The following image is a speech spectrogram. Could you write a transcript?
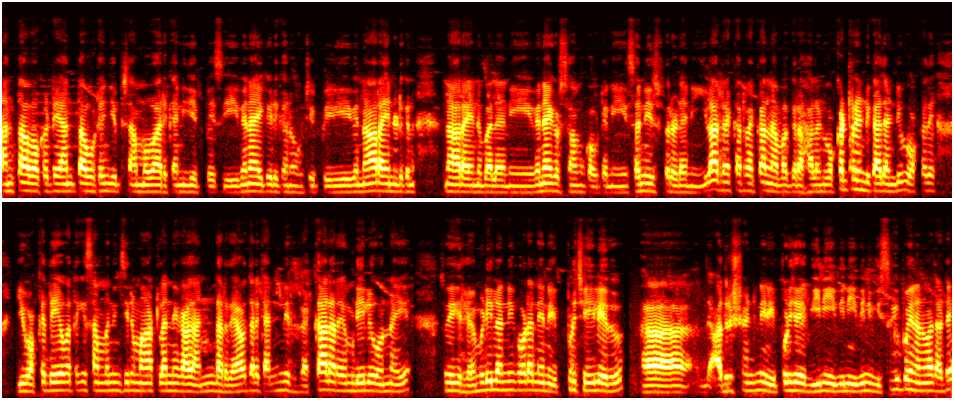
అంతా ఒకటే అంతా ఒకటే అని చెప్పేసి అమ్మవారికి అని చెప్పేసి వినాయకుడికి అని ఒకటి చెప్పి నారాయణుడికి నారాయణ బలని వినాయకుడు స్వామికి ఒకటని శనీశ్వరుడని ఇలా రకరకాల నవగ్రహాలని ఒకటి రెండు కాదండి ఒక్కదే ఈ ఒక్క దేవతకి సంబంధించిన మాటలన్నీ కాదు అందరి దేవతలకి అన్ని రకాల రెమెడీలు ఉన్నాయి. సో ఈ రెమెడీలన్నీ కూడా నేను ఎప్పుడు చేయలేదు. అదృష్టం అంటే నేను ఎప్పుడు చేయ- విని విని విని విసిగిపోయాను అనమాట అంటే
